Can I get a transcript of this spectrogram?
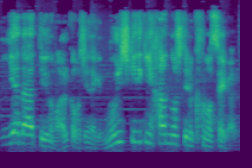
嫌だっていうのもあるかもしれないけど、無意識的に反応してる可能性がある。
